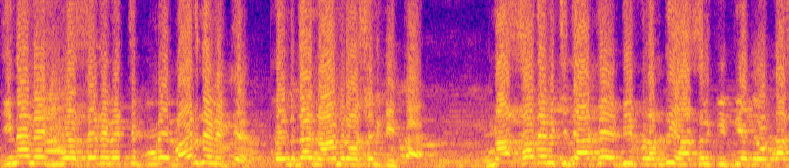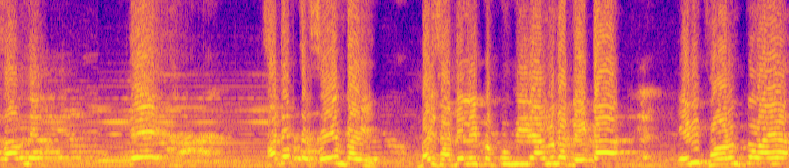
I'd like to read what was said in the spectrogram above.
ਜਿਨ੍ਹਾਂ ਨੇ ਯੂਐਸਏ ਦੇ ਵਿੱਚ ਪੂਰੇ ਵਰਲਡ ਦੇ ਵਿੱਚ ਪਿੰਡ ਦਾ ਨਾਮ ਰੋਸ਼ਨ ਕੀਤਾ ਹੈ। ਨਾਸਾ ਦੇ ਵਿੱਚ ਜਾ ਕੇ ਏਡੀ ਉਪਲਬਧੀ ਹਾਸਲ ਕੀਤੀ ਹੈ ਜਲੋਟਾ ਸਾਹਿਬ ਨੇ। ਤੇ ਸਾਡੇ ਤਰਸੇਮ ਬਾਈ ਬਾਈ ਸਾਡੇ ਲਈ ਪੱਪੂ ਵੀਰ ਆ, ਉਹਨਾਂ ਦਾ ਬੇਟਾ, ਇਹ ਵੀ ਫੋਰਨ ਤੋਂ ਆਇਆ।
